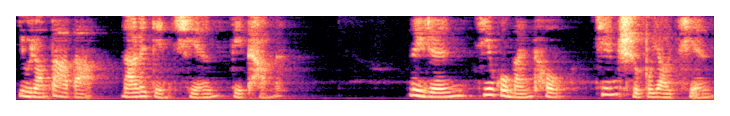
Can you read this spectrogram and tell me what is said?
又让爸爸拿了点钱给他们。那人接过馒头，坚持不要钱，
